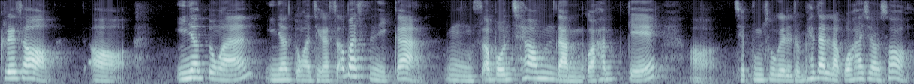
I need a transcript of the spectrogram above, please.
그래서 어, 2년 동안 2년 동안 제가 써봤으니까 음, 써본 체험담과 함께 어, 제품 소개를 좀 해달라고 하셔서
